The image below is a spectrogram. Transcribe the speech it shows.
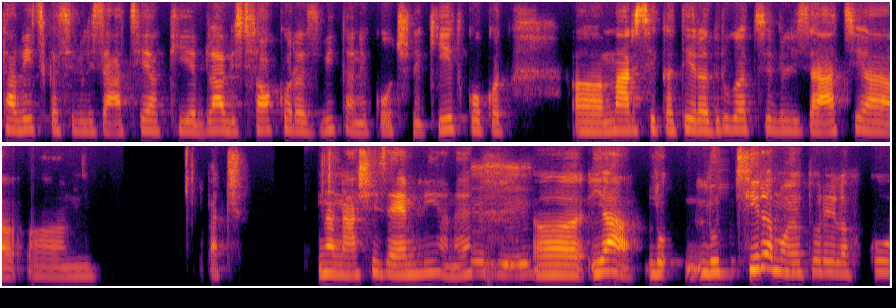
ta vedska civilizacija, ki je bila visoko razvita, nekoč nekje, kot uh, marsikatera druga civilizacija um, pač na naši zemlji. Uh, ja, lo, lociramo jo torej lahko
